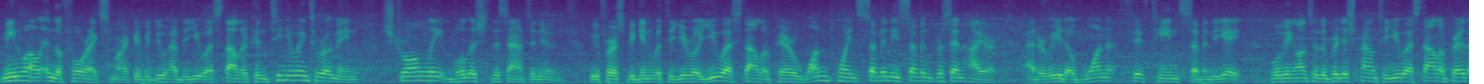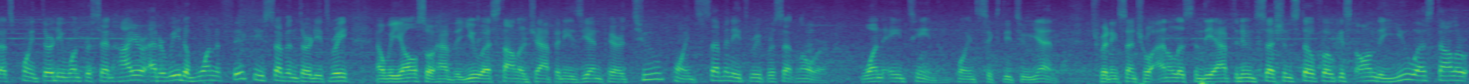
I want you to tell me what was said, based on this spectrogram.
Meanwhile, in the Forex market, we do have the U.S. dollar continuing to remain strongly bullish this afternoon. We first begin with the Euro US dollar pair 1.77% higher at a read of 115.78. Moving on to the British pound to US dollar pair, that's 0.31% higher at a read of 157.33. And we also have the US dollar Japanese yen pair 2.73% lower, 118.62 yen. Trading Central analysts in the afternoon session still focused on the U.S. dollar,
